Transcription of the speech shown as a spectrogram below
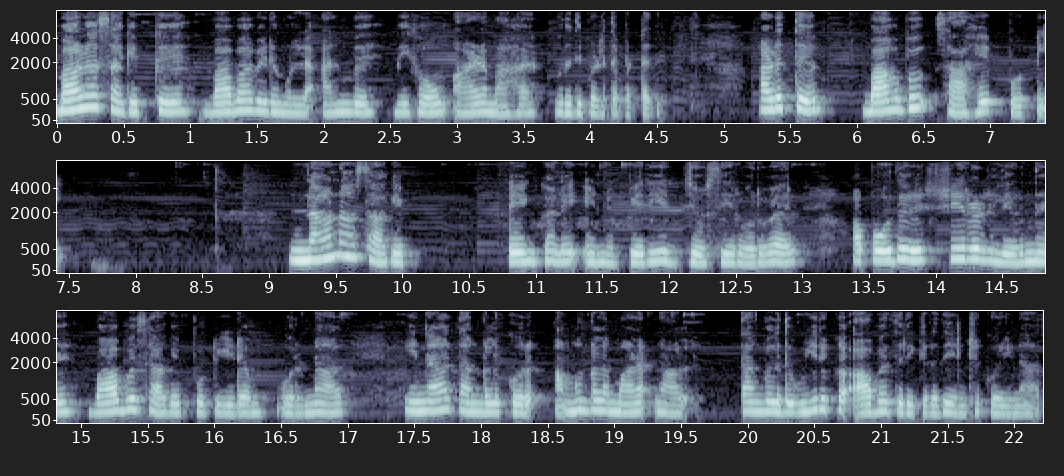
பாலா சாஹிப்க்கு பாபாவிடம் உள்ள அன்பு மிகவும் ஆழமாக உறுதிப்படுத்தப்பட்டது. அடுத்து பாபு சாஹிப் போட்டி. நானா சாஹிப் டேங்கலே என்னும் பெரிய ஜோசியர் ஒருவர் அப்போது ஷீரடிலிருந்து பாபு சாஹிப் போட்டியிடம் ஒரு நாள் இந்நாள் தங்களுக்கு ஒரு அமங்கலமான நாள். தங்களது உயிருக்கு ஆபத்து இருக்கிறது என்று கூறினார்.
